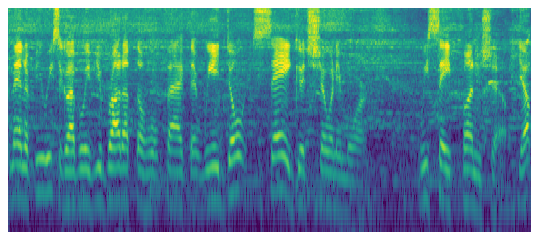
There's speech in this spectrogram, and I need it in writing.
And then a few weeks ago, I believe you brought up the whole fact that we don't say good show anymore. We say fun show. yep,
